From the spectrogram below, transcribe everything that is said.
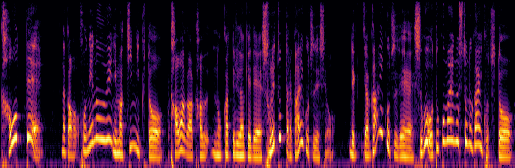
顔って、なんか骨の上にま筋肉と皮が乗っかってるだけで、それ取ったら骸骨ですよ。で、じゃあ骸骨ですごい男前の人の骸骨と、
